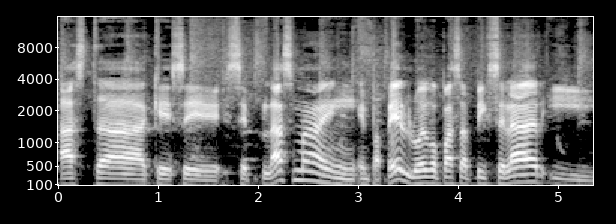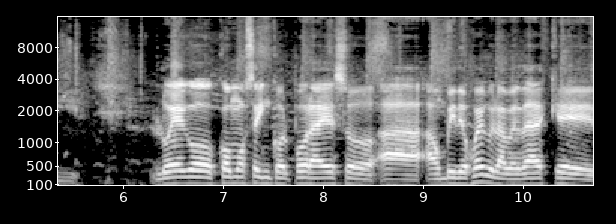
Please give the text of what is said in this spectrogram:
hasta que se, se plasma en, en papel, luego pasa a pixelar y luego cómo se incorpora eso a, a un videojuego y la verdad es que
